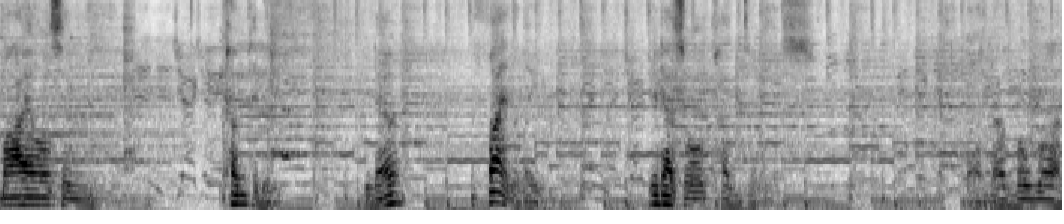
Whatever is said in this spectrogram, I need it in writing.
Miles and company, you know? Finally, it has all come to this. And number one,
